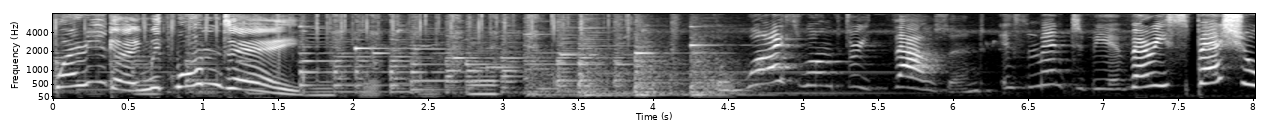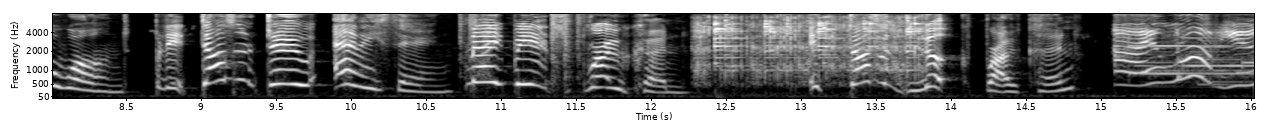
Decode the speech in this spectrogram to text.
where are you going with Wandy? The Wise Wand 3000 is meant to be a very special wand, but it doesn't do anything. Maybe it's broken. It doesn't look broken. I love you.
